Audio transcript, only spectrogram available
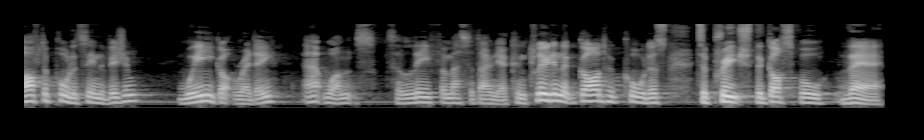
After Paul had seen the vision, we got ready at once to leave for Macedonia, concluding that God had called us to preach the gospel there.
